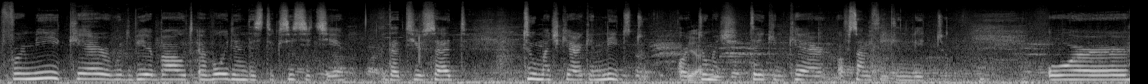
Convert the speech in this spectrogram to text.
for me, care would be about avoiding this toxicity that you said too much care can lead to, or Yeah. too much taking care of something can lead to. Or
